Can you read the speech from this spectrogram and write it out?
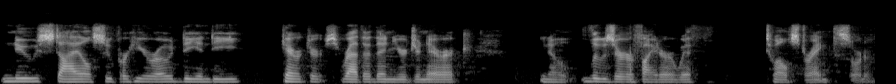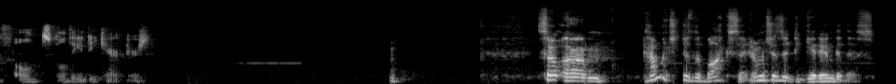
new style superhero D and D characters rather than your generic, you know, loser fighter with 12 strength sort of old school D and D characters. So, um, how much is the box set? How much is it to get into this?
